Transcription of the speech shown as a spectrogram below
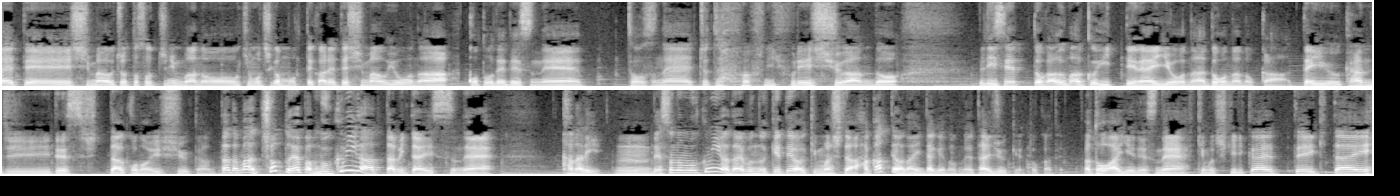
えてしまう、ちょっとそっちにもあの、気持ちが持ってかれてしまうようなことでですね、そうですね、ちょっと リフレッシュリセットがうまくいってないようなどうなのかっていう感じでした、この一週間。ただまあちょっとやっぱむくみがあったみたいですね。かなり。うん。で、そのむくみはだいぶ抜けてはきました。測ってはないんだけどね、体重計とかで。まあ、とはいえですね、気持ち切り替えていきたい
